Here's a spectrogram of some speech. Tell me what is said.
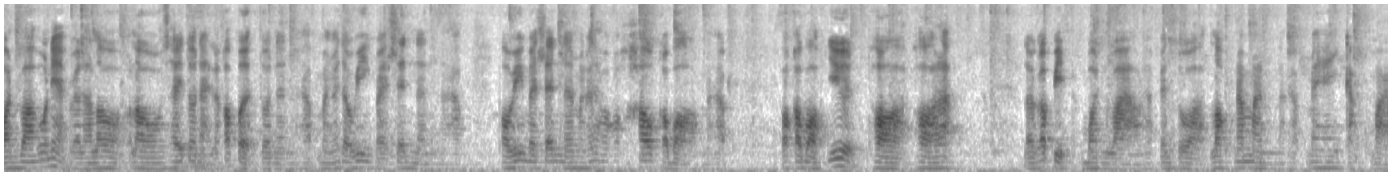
บอลวาลพวกเนี้ยเวลาเราเราใช้ตัวไหนแล้วก็เปิดตัวนั้นนะครับ มันก็จะวิ่งไปเส้นนั้นนะครับ พอวิ่งไปเส้นนั้นมันก็จะเข้ากระบอกนะครับ พอกระบอกยืดพอพอละ แล้วก็ปิดบอลวาล์วนะครับ เป็นตัวล็อกน้ำมันนะครับ ไม่ให้กลับมา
